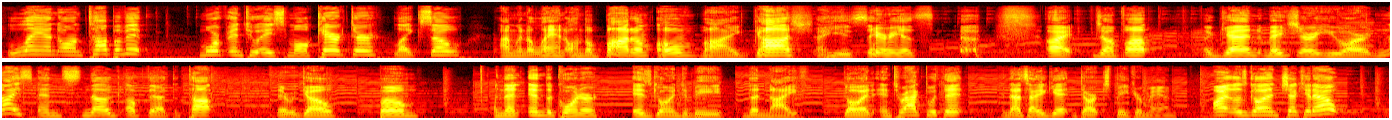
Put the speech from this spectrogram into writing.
land on top of it, morph into a small character, like so. I'm going to land on the bottom. Oh my gosh. Are you serious? Alright, jump up. Again, make sure you are nice and snug up there at the top. There we go. Boom. And then in the corner is going to be the knife. Go ahead, interact with it, and that's how you get Dark Speaker Man. Alright, let's go ahead and check it out.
